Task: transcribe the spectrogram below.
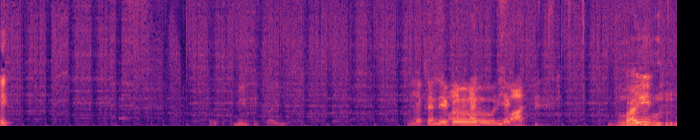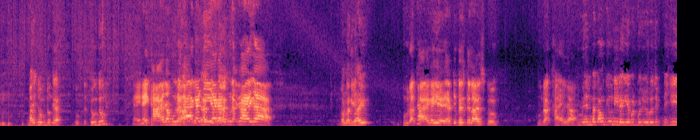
ठीक रिएक्शन देखो रिएक्ट भाई भाई थूक दू क्या? थूक दे। थूक दू। नहीं नहीं खाएगा पूरा हाँ, खाएगा डियर है पूरा खाएगा। अबे भाई पूरा खाएगा ये हैप्पी फेस्ट लास्ट को। पूरा खाएगा। मेन बताओ क्यों नहीं लगी अपन को जोलो चिप तीखी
